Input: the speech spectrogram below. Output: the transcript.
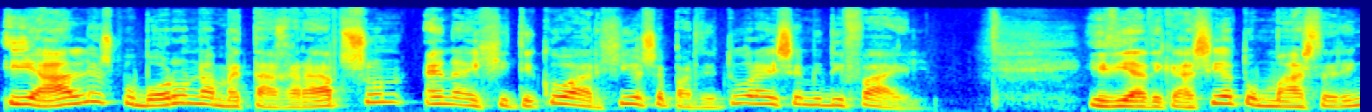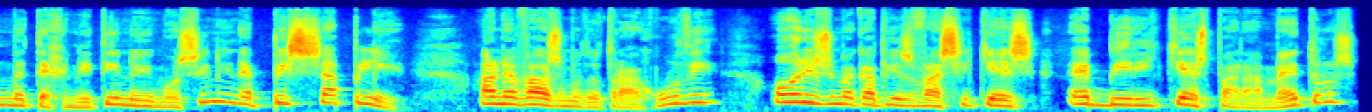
ή άλλες που μπορούν να μεταγράψουν ένα ηχητικό αρχείο σε παρτιτούρα ή σε MIDI file. Η διαδικασία του mastering με τεχνητή νοημοσύνη είναι επίσης απλή. Ανεβάζουμε το τραγούδι, ορίζουμε κάποιες βασικές εμπειρικές παραμέτρους,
